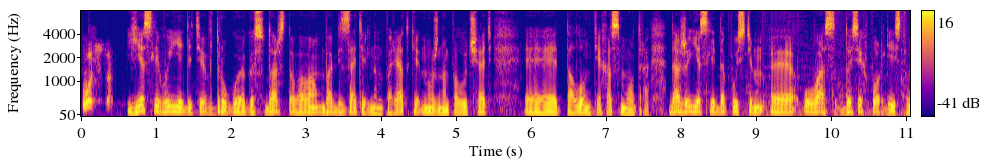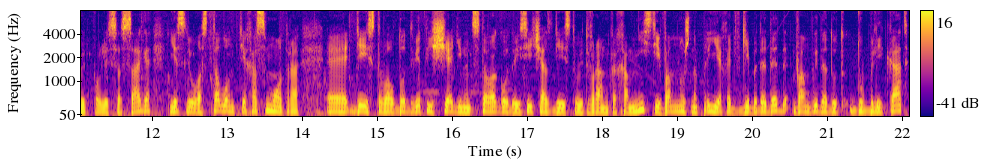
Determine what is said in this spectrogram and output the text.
Вот что. Если вы едете в другое государство, вам в обязательном порядке нужно получать э, талон техосмотра. Даже если, допустим, э, у вас до сих пор действует полис ОСАГО, если у вас талон техосмотра э, действовал до 2011 года и сейчас действует в рамках амнистии, вам нужно приехать в ГИБДД, вам выдадут дубликат,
